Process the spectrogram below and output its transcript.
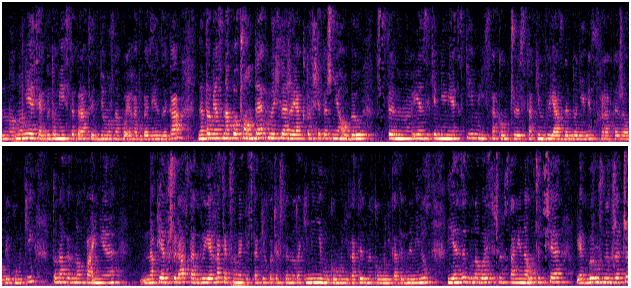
y, no, no nie jest jakby to miejsce pracy, gdzie można pojechać bez języka. Natomiast na początek myślę, że jak ktoś się też nie obył z tym językiem niemieckim i z taką, czy z takim wyjazdem do Niemiec w charakterze opiekunki, to na pewno fajnie na pierwszy raz tak wyjechać, jak są jakieś takie, chociaż ten no taki minimum komunikatywny, komunikatywny minus język, no bo jesteśmy w stanie nauczyć się jakby różnych rzeczy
